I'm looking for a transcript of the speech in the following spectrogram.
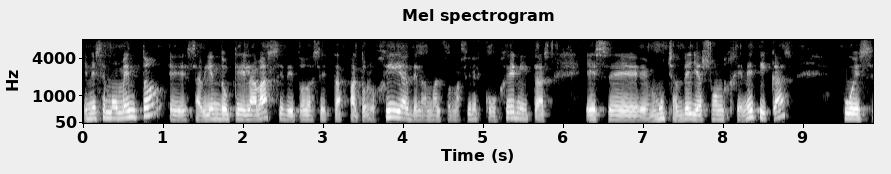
En ese momento, sabiendo que la base de todas estas patologías, de las malformaciones congénitas, es, muchas de ellas son genéticas, pues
